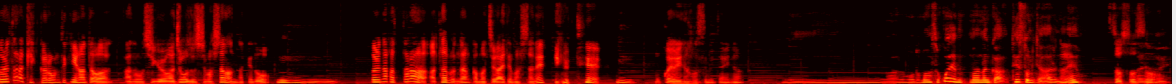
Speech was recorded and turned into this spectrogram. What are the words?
それたら結果論的にあなたは、あの、修行が成就しましたなんだけど、うんうんそれなかったら、あ、多分なんか間違えてましたねって言って、うんうん。もう一回やり直すみたいな。うん。うーん、なるほど。まあそこで、まあなんかテストみたいなのあるんだね。そうそうそう。はいはい。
